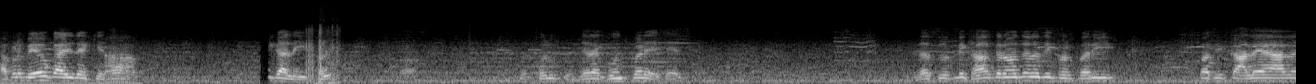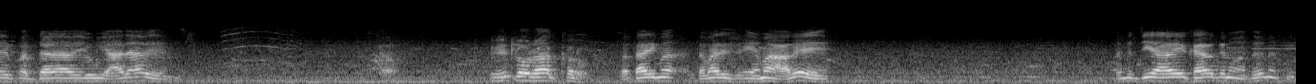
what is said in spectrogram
આપણે બેવ કાઢી નાખીએ છીએ. કાલે પણ થોડુંક જરા ગૂંચ પડે છે. રસ રોટલી ખાવ તો વાંધો નથી પણ ફરી પછી કાલે આવે પદ્ધર આવે એવું યાદ આવે. એટલો રાગ ખરો. પથારીમાં તમારે એમાં આવે તમે જે આવે ખાવ તેનો વાંધો નથી.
